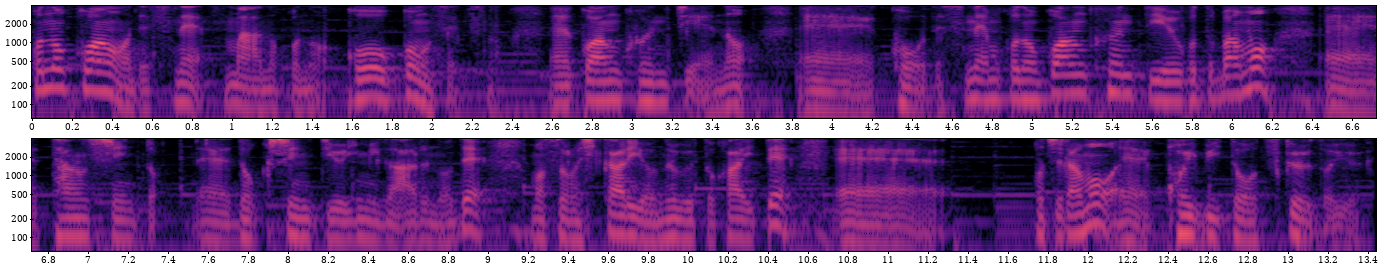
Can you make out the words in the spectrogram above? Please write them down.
この光はですね、まあ、あの、この、高根節の、えー、光君地への、えー、光ですね。この光君っていう言葉も、えー、単身と、えー、独身っていう意味ががあるので、まあ、その光を脱ぐと書いて、えーこちらも、えー、恋人を作るという、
